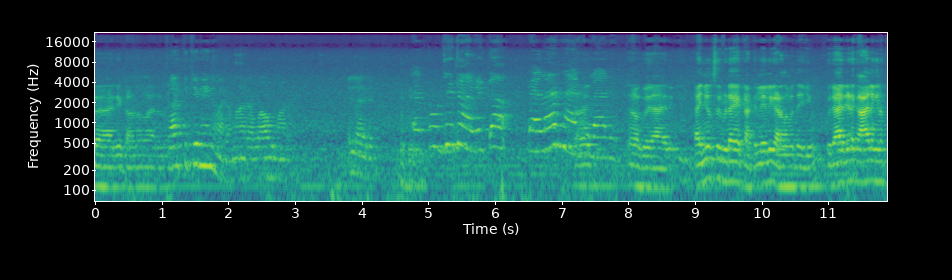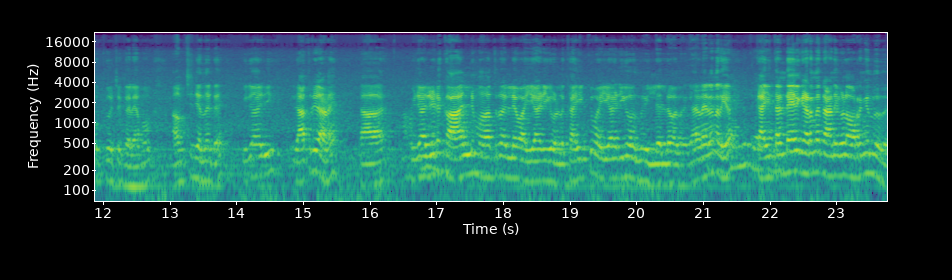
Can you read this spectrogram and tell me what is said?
കാര്യം കാണാമായിരുന്നു. പ്രാർത്ഥിക്കുന്നതിന് വരാം. മാറാം വാവ് മാറാം എല്ലാവരും ആ, കുരാരി കഴിഞ്ഞ ദിവസം ഇവിടെ കട്ടിലേൽ കിടന്നപ്പോഴത്തേക്കും കുരാരിയുടെ കാലിങ്ങനെ പൊക്കി വെച്ചേക്കല്ലേ. അപ്പം അംശം ചെന്നിട്ട് കുരാരി രാത്രിയാണേ ആ, കുരാരിയുടെ കാലിന് മാത്രമല്ലേ വയ്യാഴികയുള്ളൂ. കൈക്ക് വയ്യാഴിക ഒന്നും ഇല്ലല്ലോ. എന്ന് കാരണം എന്നറിയാം കൈത്തണ്ടയിൽ കിടന്നിട്ടാണ് ഇവൾ ഉറങ്ങുന്നത്.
